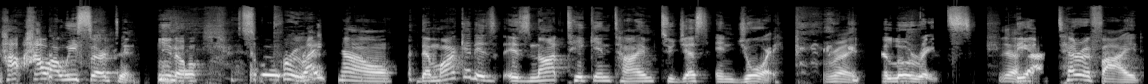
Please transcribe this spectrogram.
How, how are we certain? You know, so right now, the market is, is not taking time to just enjoy Right. the low rates Yeah. they are terrified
